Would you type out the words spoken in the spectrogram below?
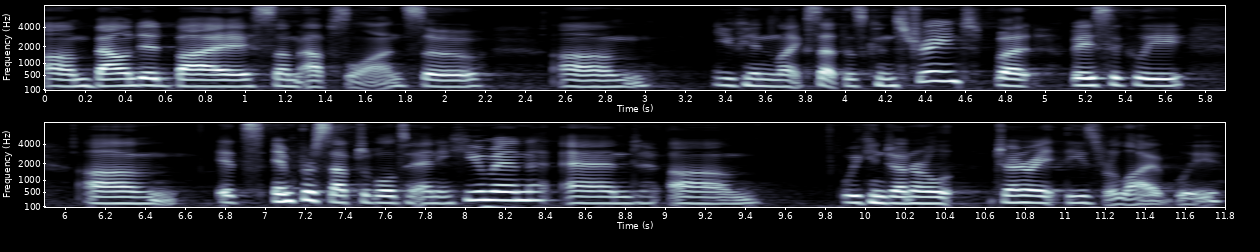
um, bounded by some epsilon. So um, you can like set this constraint, but basically um, it's imperceptible to any human, and um, we can general, generate these reliably.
